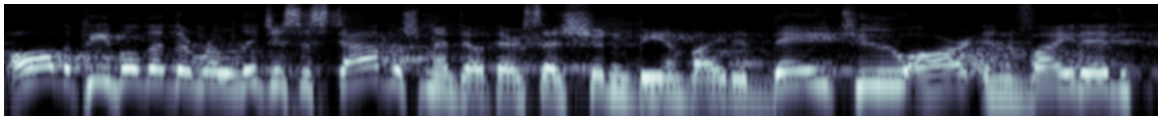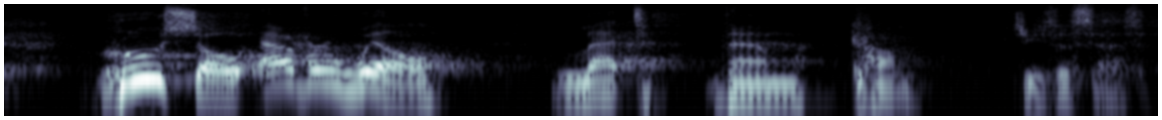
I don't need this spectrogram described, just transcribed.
All the people that the religious establishment out there says shouldn't be invited, they too are invited. Whosoever will, let them come, Jesus says.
